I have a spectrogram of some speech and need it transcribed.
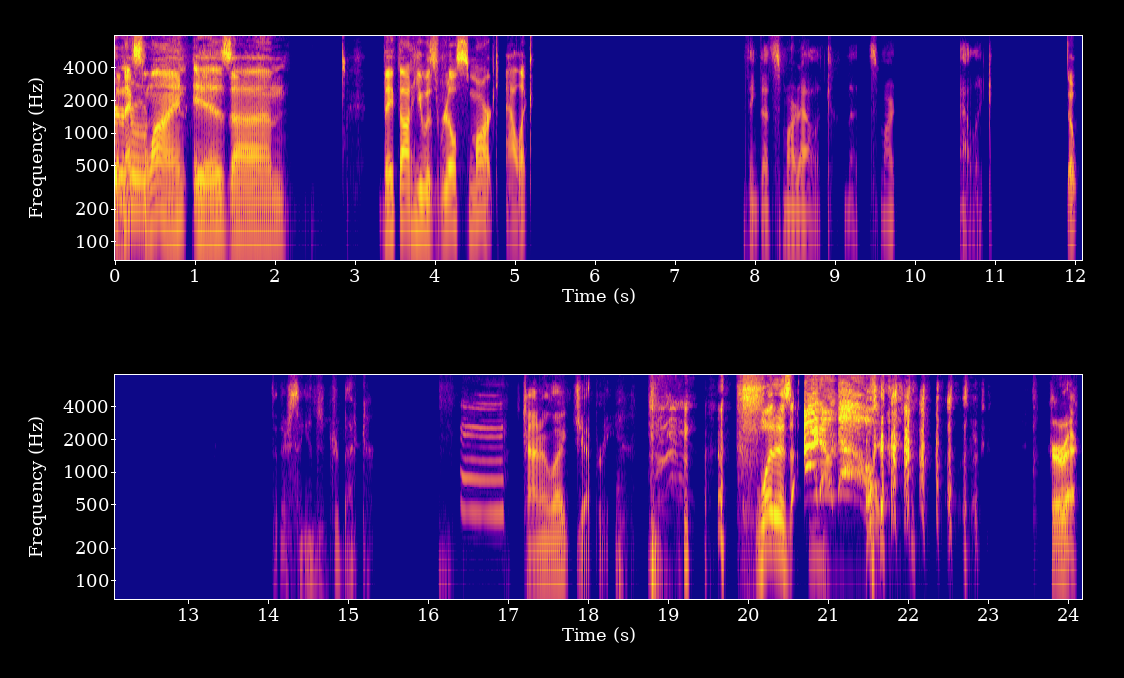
The next line is um, they thought he was real smart, Alec. I think that's smart Alec. Not smart Alec. Nope. They're singing to Trebek. Kind of like Jeopardy. What is? I don't know. Correct.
